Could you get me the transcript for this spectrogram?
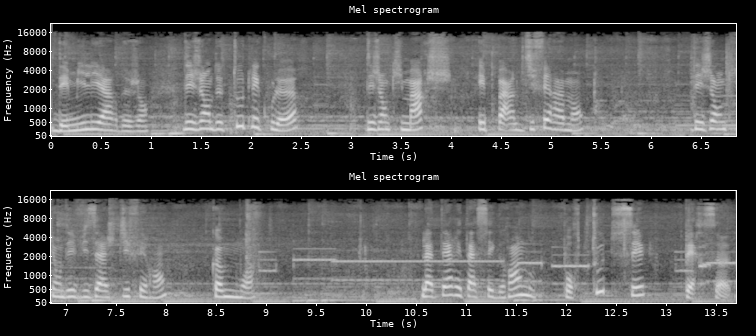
Des milliards de gens. Des gens de toutes les couleurs. Des gens qui marchent et parlent différemment. Des gens qui ont des visages différents, comme moi. La Terre est assez grande pour toutes ces personnes.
